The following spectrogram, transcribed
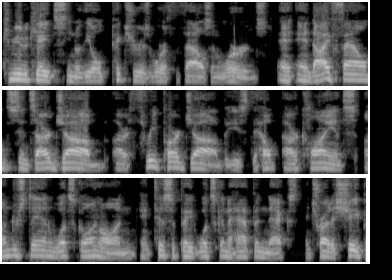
communicates, you know, the old picture is worth a thousand words. And, and I found since our job, our three part job is to help our clients understand what's going on, anticipate what's going to happen next, and try to shape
